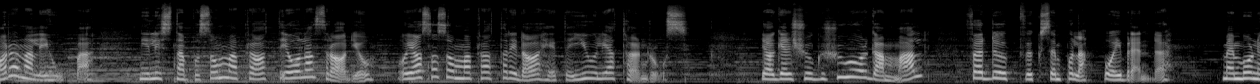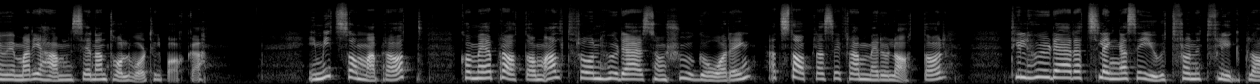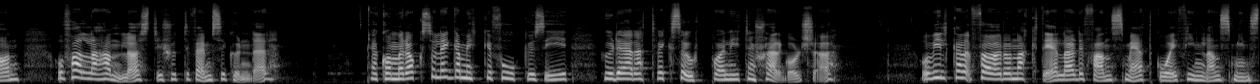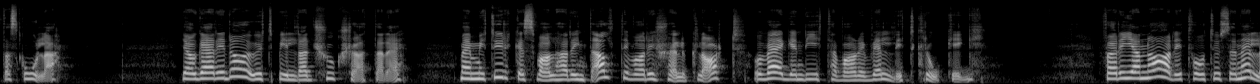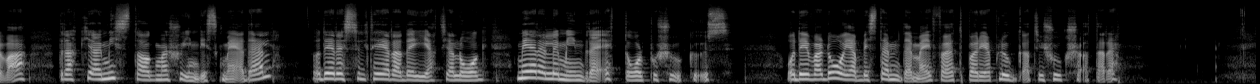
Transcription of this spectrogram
morgon allihopa. Ni lyssnar på Sommarprat i Ålands Radio och jag som sommarpratar idag heter Julia Törnros. Jag är 27 år gammal, född och uppvuxen på Lappo i Brändö, men bor nu i Mariehamn sedan 12 år tillbaka. I mitt sommarprat kommer jag prata om allt från hur det är som 20-åring att stapla sig fram med rullator till hur det är att slänga sig ut från ett flygplan och falla handlöst i 75 sekunder. Jag kommer också lägga mycket fokus i hur det är att växa upp på en liten skärgårdsö och vilka för och nackdelar det fanns med att gå i Finlands minsta skola. Jag är idag utbildad sjukskötare men mitt yrkesval har inte alltid varit självklart och vägen dit har varit väldigt krokig. För i januari 2011 drack jag i misstag maskindiskmedel och det resulterade i att jag låg mer eller mindre ett år på sjukhus. Och det var då jag bestämde mig för att börja plugga till sjukskötare.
